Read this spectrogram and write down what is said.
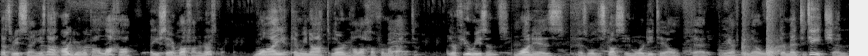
That's what he's saying. He's not arguing with the halacha that you say a bracha on an earthquake. Why can we not learn halacha from Agadata? There are a few reasons. One is, as we'll discuss in more detail, that we have to know what they're meant to teach. And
